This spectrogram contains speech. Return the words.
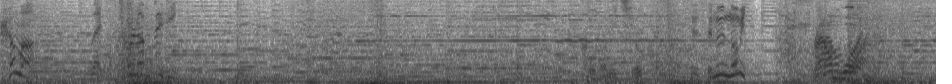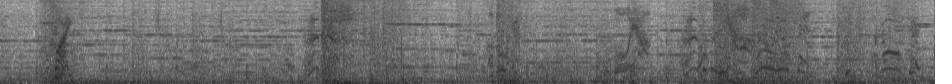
Come on! Let's turn 進むのみ Round 1 Fight! Okay.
